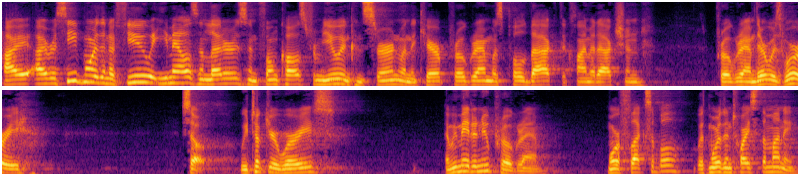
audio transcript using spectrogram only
I, I, received more than a few emails and letters and phone calls from you in concern when the CARE program was pulled back, the climate action program. There was worry. So we took your worries and we made a new program, more flexible, with more than twice the money,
